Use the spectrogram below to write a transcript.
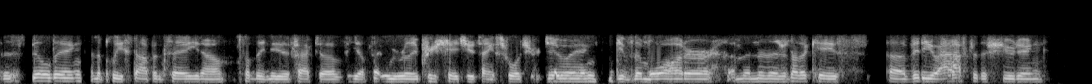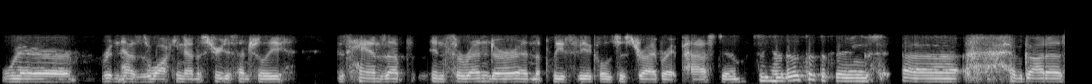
this building, and the police stop and say, you know, something to the effect of, you know, we really appreciate you, thanks for what you're doing, give them water. Um, and then there's another case, uh, video after the shooting, where Rittenhouse is walking down the street essentially his hands up in surrender, and the police vehicles just drive right past him. So, you know, those sorts of things uh, have got us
